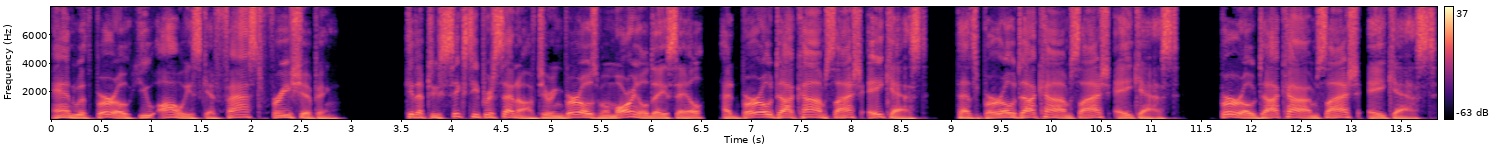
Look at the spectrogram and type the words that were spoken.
And with Burrow, you always get fast, free shipping. Get up to 60% off during Burrow's Memorial Day sale at burrow.com slash ACAST. That's burrow.com slash ACAST. burrow.com slash ACAST.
